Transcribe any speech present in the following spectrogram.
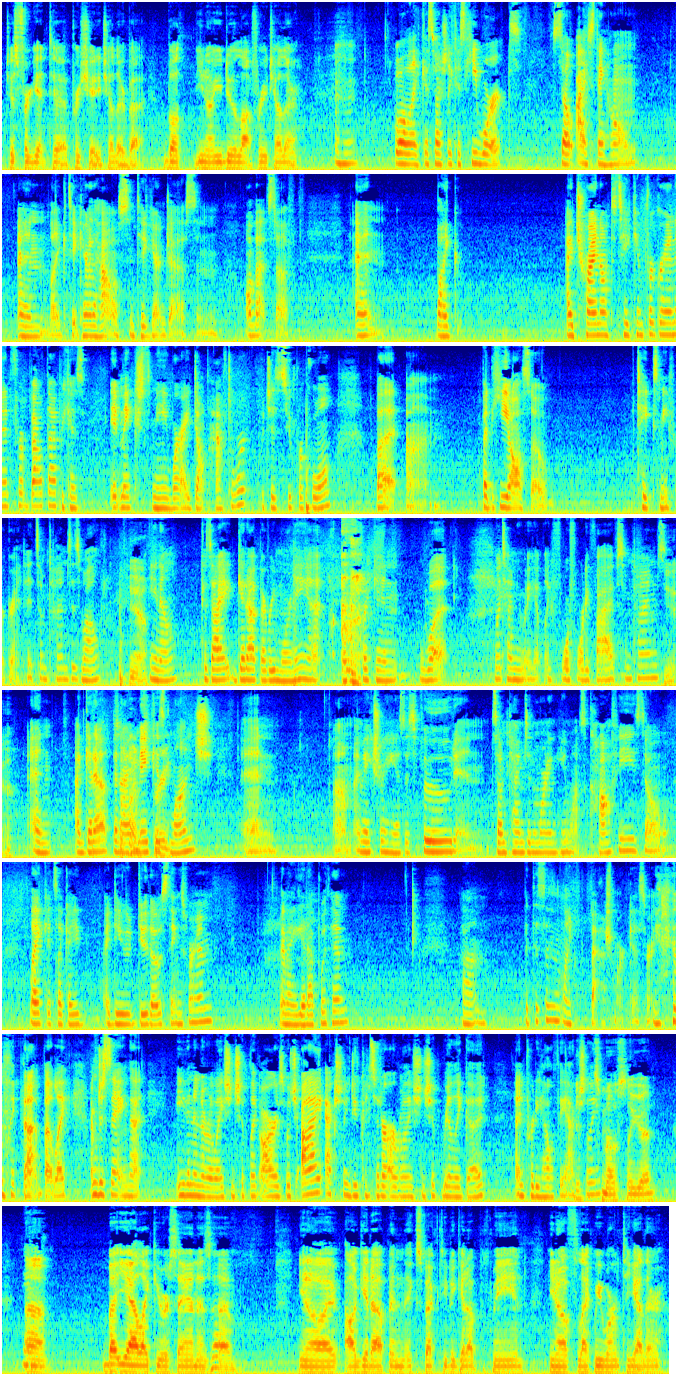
just forget to appreciate each other, but both, you know, you do a lot for each other. hmm Well, like especially because he works, so I stay home, and like take care of the house and take care of Jess and all that stuff, and like I try not to take him for granted for about that because it makes me where I don't have to work, which is super cool, but um, but he also takes me for granted sometimes as well, Yeah. you know, because I get up every morning at freaking what what time you wake up? Like 4.45 sometimes? Yeah. and i get up and i Sometimes make his lunch and um, i make sure he has his food and sometimes in the morning he wants coffee so like it's like i i do do those things for him and i get up with him um but this isn't like bash marcus or anything like that but like i'm just saying that even in a relationship like ours which i actually do consider our relationship really good and pretty healthy actually It's mostly good. Yeah. Uh, but yeah, like you were saying, is um, you know, I I'll get up and expect you to get up with me, and you know, if like we weren't together,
